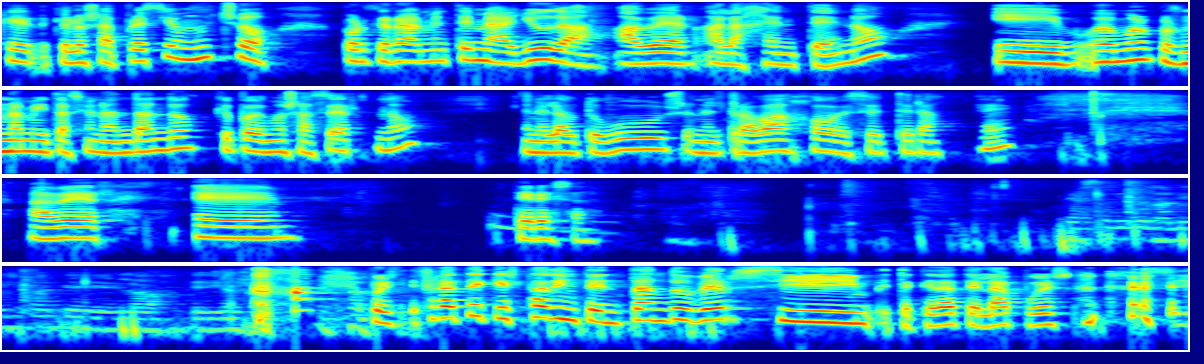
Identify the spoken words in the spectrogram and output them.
que, que los aprecio mucho porque realmente me ayuda a ver a la gente, ¿no? Y bueno, pues una meditación andando, ¿qué podemos hacer, no? En el autobús, en el trabajo, etcétera. ¿eh? A ver, eh, Teresa. Me ha salido la misma que la anterior. Pues fíjate que he estado intentando ver si. Te quédatela, pues. Sí,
